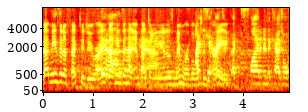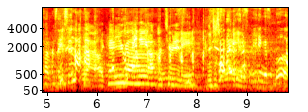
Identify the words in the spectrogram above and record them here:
that means it affected you, right? Yeah. That means it had an impact on you and it was memorable, I which is can't great. wait to like slide it into casual conversation. Yeah, like, hey, you got any opportunity. You're just I was just reading this book.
